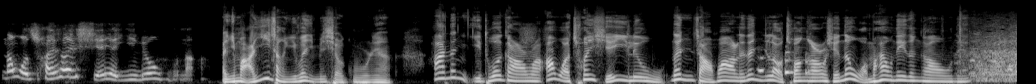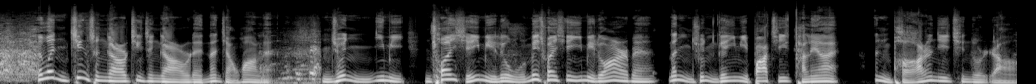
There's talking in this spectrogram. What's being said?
那我穿上鞋也一六五呢。哎呀妈！一整一问你们小姑娘啊，那你多高啊？啊，我穿鞋一六五，那你咋话了？那你老穿高鞋，那我们还有内增高呢。那问你净身高，净身高的，那讲话了。你说你一米，你穿鞋一米六五，没穿鞋一米六二呗？那你说你跟一米八七谈恋爱，那你爬上去亲嘴啊？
